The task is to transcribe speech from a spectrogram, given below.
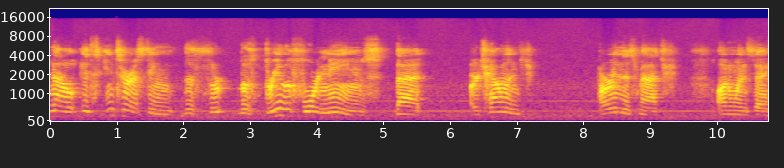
Now it's interesting. The th- the three of the four names that are challenged are in this match on Wednesday.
